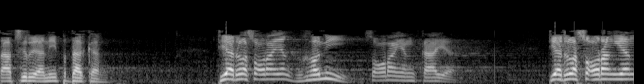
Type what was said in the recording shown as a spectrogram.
Tajir ya ini pedagang. Dia adalah seorang yang ghani, seorang yang kaya. Dia adalah seorang yang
